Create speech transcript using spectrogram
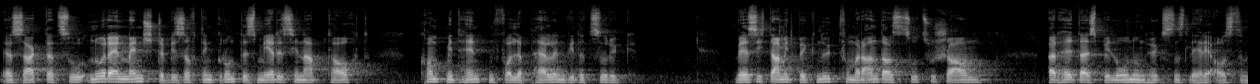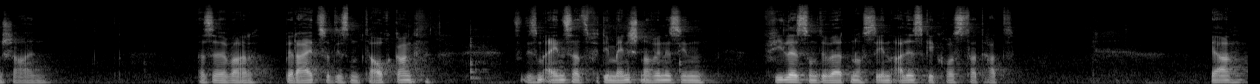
er sagt dazu, nur ein Mensch, der bis auf den Grund des Meeres hinabtaucht, kommt mit Händen voller Perlen wieder zurück. Wer sich damit begnügt, vom Rand aus zuzuschauen, erhält als Belohnung höchstens leere Austernschalen. Also er war bereit zu diesem Tauchgang, zu diesem Einsatz für die Menschen, auch wenn es ihn vieles, und wir werden noch sehen, alles gekostet hat. Ja,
